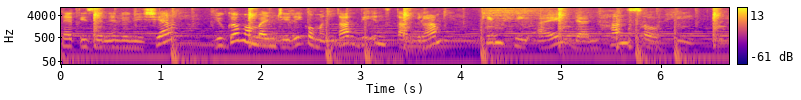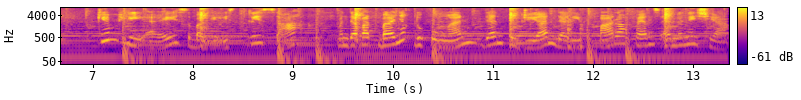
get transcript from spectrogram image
netizen Indonesia juga membanjiri komentar di Instagram Kim Hee Ae dan Han So Hee. Kim Hee Ae sebagai istri sah mendapat banyak dukungan dan pujian dari para fans Indonesia.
